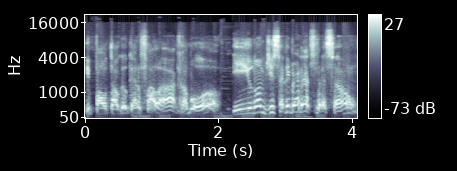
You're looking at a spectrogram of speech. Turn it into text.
e pautar o que eu quero falar. Acabou. E o nome disso é liberdade de expressão.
